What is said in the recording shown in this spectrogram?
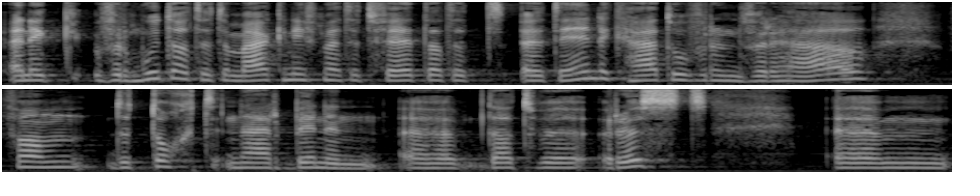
En ik vermoed dat het te maken heeft met het feit dat het uiteindelijk gaat over een verhaal van de tocht naar binnen. Uh, dat we rust, um,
